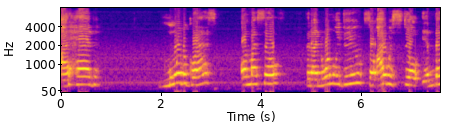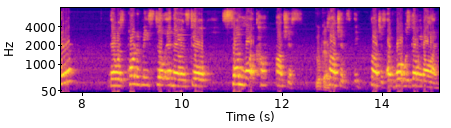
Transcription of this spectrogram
I had more of a grasp on myself than I normally do, so I was still in there. There was part of me still in there and still somewhat conscious, Okay. conscious, conscious of what was going on.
